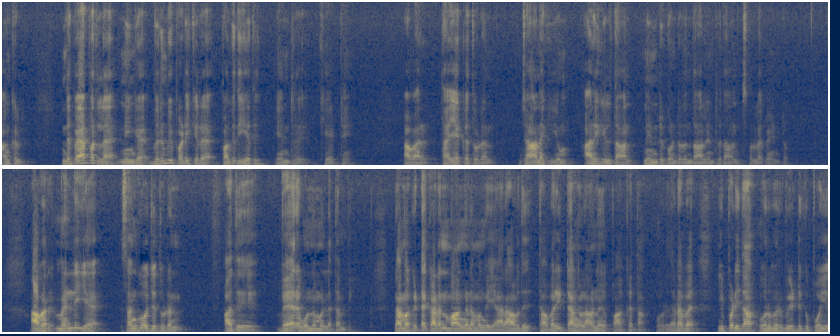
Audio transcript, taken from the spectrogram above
அங்கிள் இந்த பேப்பரில் நீங்கள் விரும்பி படிக்கிற பகுதி எது என்று கேட்டேன். அவர் தயக்கத்துடன் ஜானகியும் அருகில்தான் நின்று கொண்டிருந்தாள் என்று தான் சொல்ல வேண்டும். அவர் மெல்லிய சங்கோஜத்துடன் அது வேற ஒன்றுமல்ல தம்பி. நம்மக்கிட்ட கடன் வாங்கினவங்க யாராவது தவறிட்டாங்களான்னு பார்க்க தான் ஒரு தடவை இப்படி தான் ஒருவர் வீட்டுக்கு போய்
